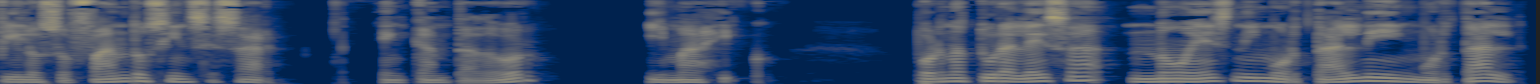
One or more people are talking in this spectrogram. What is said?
filosofando sin cesar, encantador y mágico. Por naturaleza no es ni mortal ni inmortal,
